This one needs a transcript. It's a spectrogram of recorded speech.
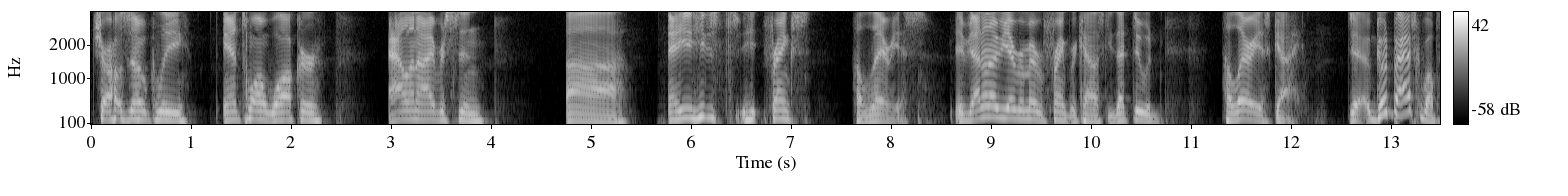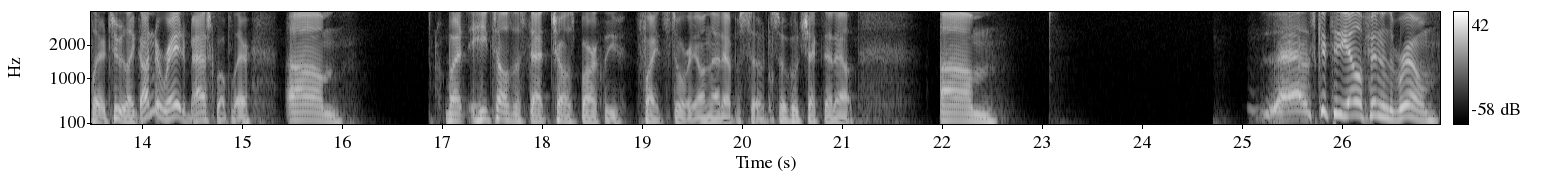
Charles Oakley, Antoine Walker, Allen Iverson. Uh, and he, he just, he, Frank's hilarious. If I don't know if you ever remember Frank Brickowski, that dude, hilarious guy. Yeah, good basketball player too, like underrated basketball player. Um, but he tells us that Charles Barkley fight story on that episode. So go check that out. Um, uh, let's get to the elephant in the room.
